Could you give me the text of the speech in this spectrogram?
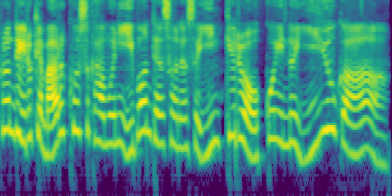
그런데 이렇게 마르코스 가문이 이번 대선에서 인기를 얻고 있는 이유가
